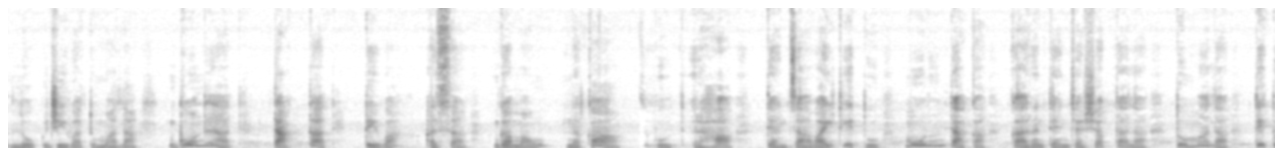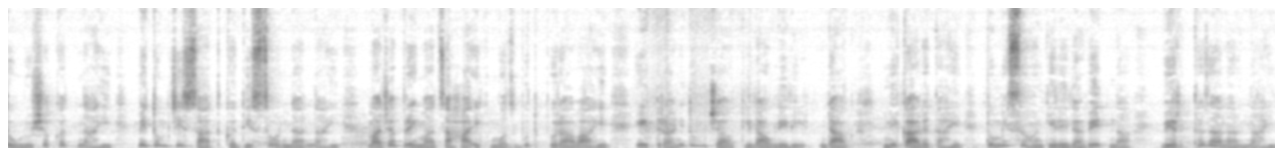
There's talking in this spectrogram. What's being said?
लोक जेव्हा तुम्हाला गोंधळात टाकतात तेव्हा असा गमावू नका. मजबूत राहा. त्यांचा वाईट हेतू मोडून टाका. कारण त्यांच्या शब्दाला तुम्हाला ते तोडू शकत नाही. मी तुमची साथ कधीच सोडणार नाही. माझ्या प्रेमाचा हा एक मजबूत पुरावा आहे. इतरांनी तुमच्यावरती लावलेली डाग मी काढत आहे. तुम्ही सहन केलेल्या वेदना व्यर्थ जाणार नाहीत.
